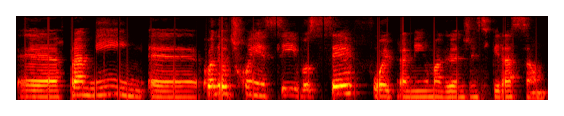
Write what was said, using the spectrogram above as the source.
É. para mim, é, quando eu te conheci, você foi para mim uma grande inspiração.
